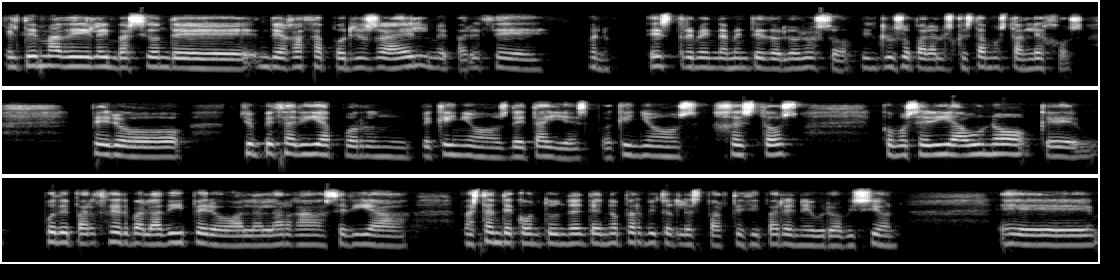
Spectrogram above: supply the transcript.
el tema de la invasión de, de Gaza por Israel me parece, bueno, es tremendamente doloroso, incluso para los que estamos tan lejos. Pero yo empezaría por pequeños detalles, pequeños gestos, como sería uno que puede parecer baladí, pero a la larga sería bastante contundente no permitirles participar en Eurovisión. Eh,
